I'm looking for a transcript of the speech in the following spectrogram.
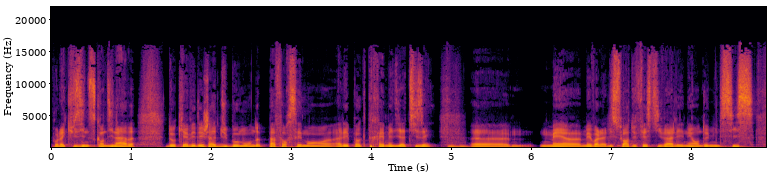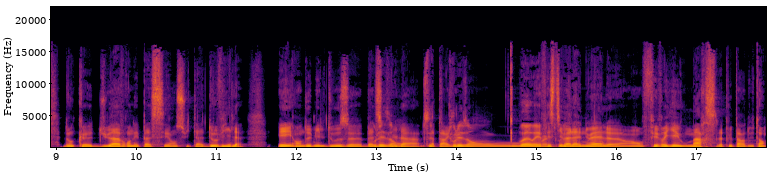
pour la cuisine scandinave. Donc il y avait déjà du beau monde, pas forcément à l'époque très médiatisé, mmh. euh, mais euh, mais voilà, l'histoire du festival est née en 2006. Donc euh, du Havre, on est passé ensuite à Deauville et en 2012 euh, bascule tous les ans, à, à, Paris. Tous les ans ou ouais, ouais, ouais festival annuel euh, en février ou mars la plupart du temps.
